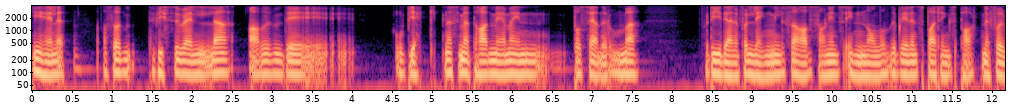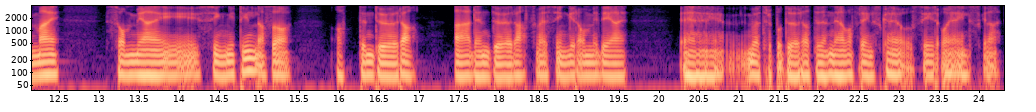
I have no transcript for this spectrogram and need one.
i helheten. Altså det visuelle av de objektene som jeg tar med meg inn på scenerommet, fordi det er en forlengelse av sangens innhold, og det blir en sparringspartner for meg som jeg synger til. Altså at den døra er den døra som jeg synger om idet jeg eh, møter på døra til den jeg var forelska i, og sier 'Å, jeg elsker deg'.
